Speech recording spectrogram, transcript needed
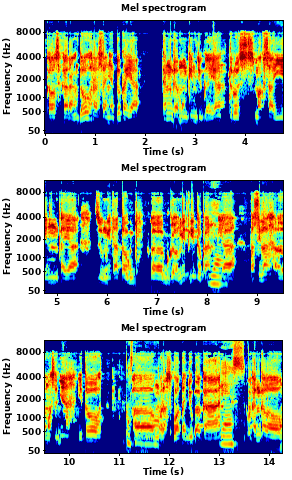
kalau sekarang tuh rasanya tuh kayak kan nggak mungkin juga ya terus maksain kayak zoom meet atau eh, google meet gitu kan Iya. ya pastilah eh, maksudnya itu pasti eh, ada nguras kuota juga kan yes kan kalau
